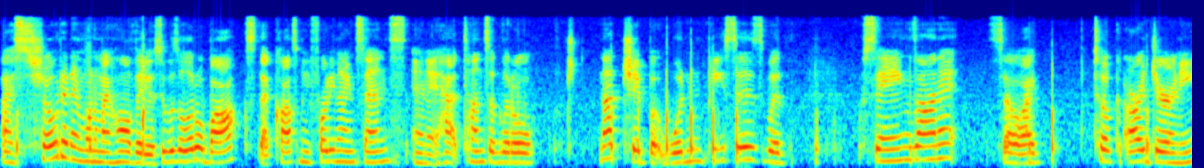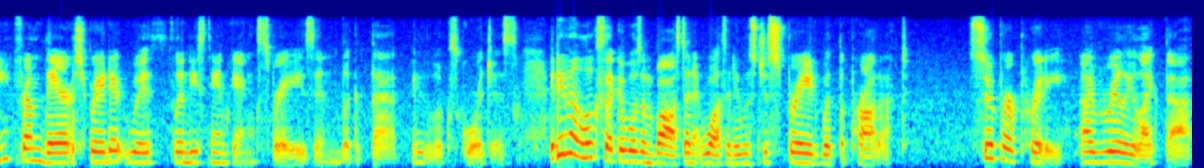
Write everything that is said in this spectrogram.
I showed it in one of my haul videos. It was a little box that cost me 49 cents and it had tons of little, not chip, but wooden pieces with sayings on it. So I took our journey from there, sprayed it with Lindy Stamp Gang sprays, and look at that. It looks gorgeous. It even looks like it was embossed, and it wasn't. It was just sprayed with the product. Super pretty. I really like that.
